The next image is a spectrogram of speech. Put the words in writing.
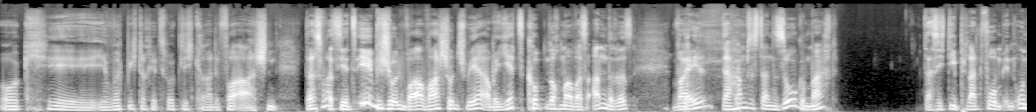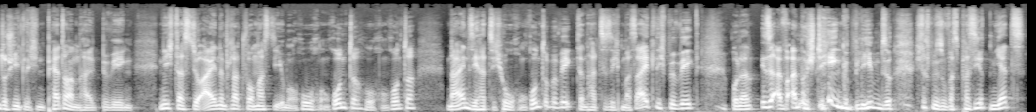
okay, ihr wollt mich doch jetzt wirklich gerade verarschen. Das, was jetzt eben schon war, war schon schwer, aber jetzt kommt noch mal was anderes, weil da haben sie es dann so gemacht, dass sich die Plattformen in unterschiedlichen Pattern halt bewegen. Nicht, dass du eine Plattform hast, die immer hoch und runter, hoch und runter. Nein, sie hat sich hoch und runter bewegt, dann hat sie sich mal seitlich bewegt und dann ist sie einfach einmal stehen geblieben. So, ich dachte mir so, was passiert denn jetzt?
